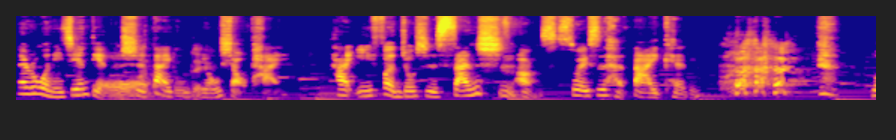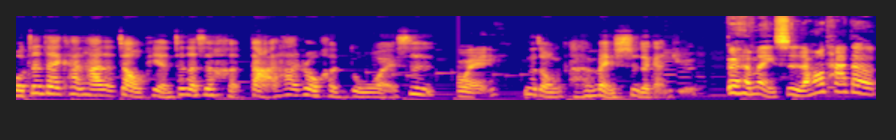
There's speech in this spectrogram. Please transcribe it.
那如果你今天点的是带骨牛小排，哦、它一份就是三十盎司，所以是很大一坑。我正在看它的照片，真的是很大，它的肉很多，哎，是，对，那种很美式的感觉，对，很美式。然后它的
